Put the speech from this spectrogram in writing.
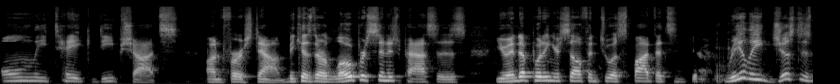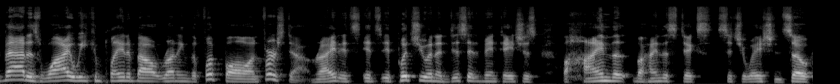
only take deep shots on first down because they're low percentage passes. You end up putting yourself into a spot that's really just as bad as why we complain about running the football on first down, right? It's it's it puts you in a disadvantageous behind the behind the sticks situation. So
